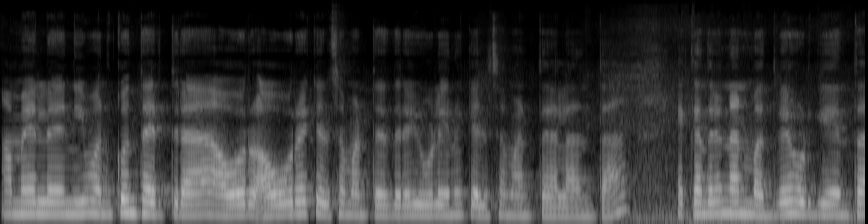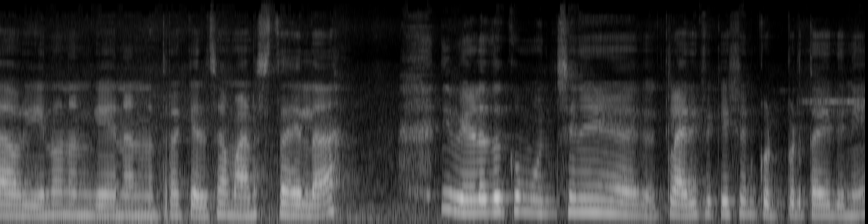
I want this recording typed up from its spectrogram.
ಆಮೇಲೆ ನೀವು ಅನ್ಕೊತಾ ಇರ್ತೀರಾ, ಅವ್ರು, ಅವರೇ ಕೆಲಸ ಮಾಡ್ತಾ ಇದ್ದಾರೆ ಇವಳೇನು ಕೆಲಸ ಮಾಡ್ತಾ ಇಲ್ಲ ಅಂತ. ಯಾಕಂದರೆ ನಾನು ಮದುವೆ ಹುಡುಗಿ ಅಂತ ಅವ್ರು ಏನೋ ನನಗೆ ನನ್ನ ಹತ್ರ ಕೆಲಸ ಮಾಡಿಸ್ತಾ ಇಲ್ಲ. ನೀವು ಹೇಳೋದಕ್ಕೂ ಮುಂಚೆನೇ ಕ್ಲಾರಿಫಿಕೇಷನ್ ಕೊಟ್ಬಿಡ್ತಾ ಇದ್ದೀನಿ.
